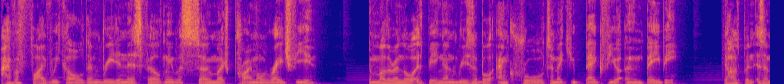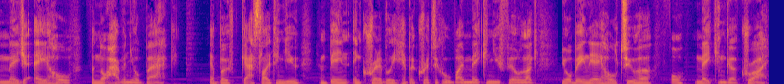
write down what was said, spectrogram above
I have a five week old and reading this filled me with so much primal rage for you. Your mother in law is being unreasonable and cruel to make you beg for your own baby. Your husband is a major a hole for not having your back. They're both gaslighting you and being incredibly hypocritical by making you feel like you're being the a hole to her for making her cry.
